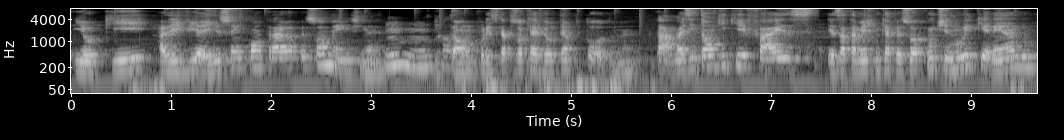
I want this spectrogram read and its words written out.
e o que alivia isso é encontrar ela pessoalmente, né? Uhum, Então, por isso que a pessoa quer ver o tempo todo, né? Tá, mas então o que que faz exatamente com que a pessoa continue querendo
